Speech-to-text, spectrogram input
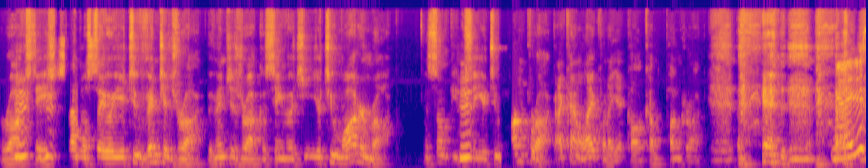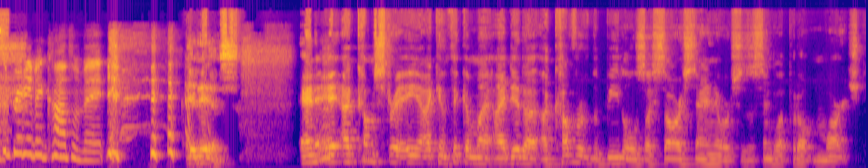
Rock station, some will say, "Well, you're too vintage rock." The vintage rock will say, "Well, you're too modern rock." And some people hmm. say you're too punk rock. I kind of like when I get called punk rock. and, no, it is a pretty big compliment. it is. And it, it, comes straight. I can think of my. I did a, a, cover of the Beatles. I saw her standing there, which is a single I put out in March.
